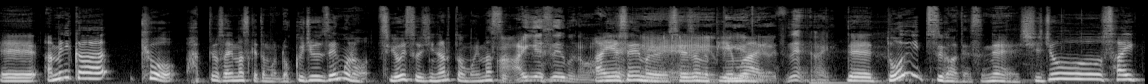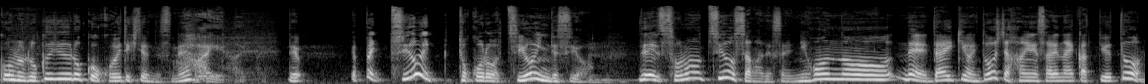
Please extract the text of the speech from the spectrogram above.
えー、アメリカ今日発表されますけれども、60前後の強い数字になると思います。ISM の、ね、ISM 製造の PMI、ですね、はい、で、ドイツがですね、史上最高の66を超えてきてるんですね。はいはい、で、やっぱり強いところは強いんですよ。うん。で、その強さがですね、日本のね、大企業にどうして反映されないかっていうと、うん、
